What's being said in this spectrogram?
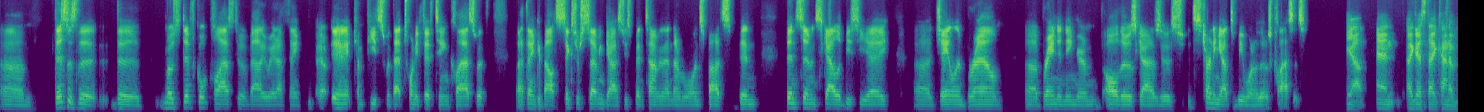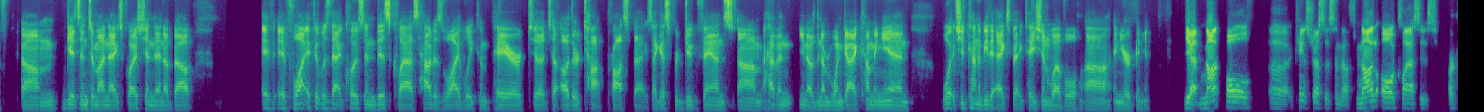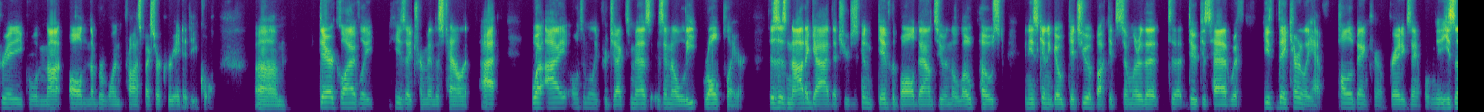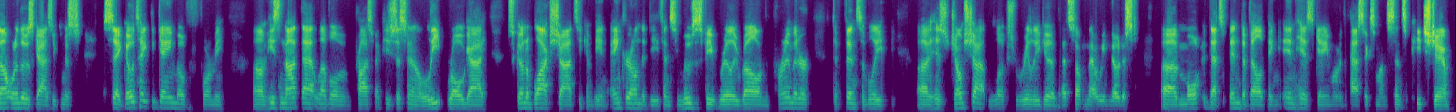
Um, this is the the most difficult class to evaluate, I think, uh, and it competes with that 2015 class with I think about six or seven guys who spent time in that number one spots. Ben Ben Simmons, Skal Labissière, uh, Jaylen Brown, uh, Brandon Ingram, all those guys. It was, it's turning out to be one of those classes. Yeah, and I guess that kind of um, gets into my next question then about if if if it was that close in this class, how does Lively compare to to other top prospects? I guess for Duke fans, um, having you know the number one guy coming in, what should kind of be the expectation level uh, in your opinion? Yeah, not all. Uh, can't stress this enough. Not all classes are created equal. Not all number one prospects are created equal. Um, Dereck Lively, he's a tremendous talent. I, what I ultimately project him as is an elite role player this is not a guy that you're just going to give the ball down to in the low post and he's going to go get you a bucket similar that uh, Duke has had with he, they currently have Paolo Banchero, great example. He's not one of those guys you can just say, "Go take the game over for me." Um, he's not that level of a prospect. He's just an elite role guy. He's going to block shots. He can be an anchor on the defense. He moves his feet really well on the perimeter defensively. Uh, his jump shot looks really good. That's something that we noticed uh, more that's been developing in his game over the past six months since Peach Jam.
